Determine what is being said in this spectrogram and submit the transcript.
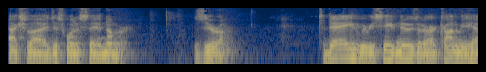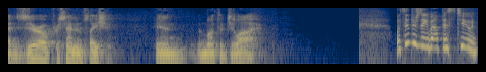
Actually, I just want to say a number zero. Today, we received news that our economy had 0% inflation in the month of July. What's interesting about this, too,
